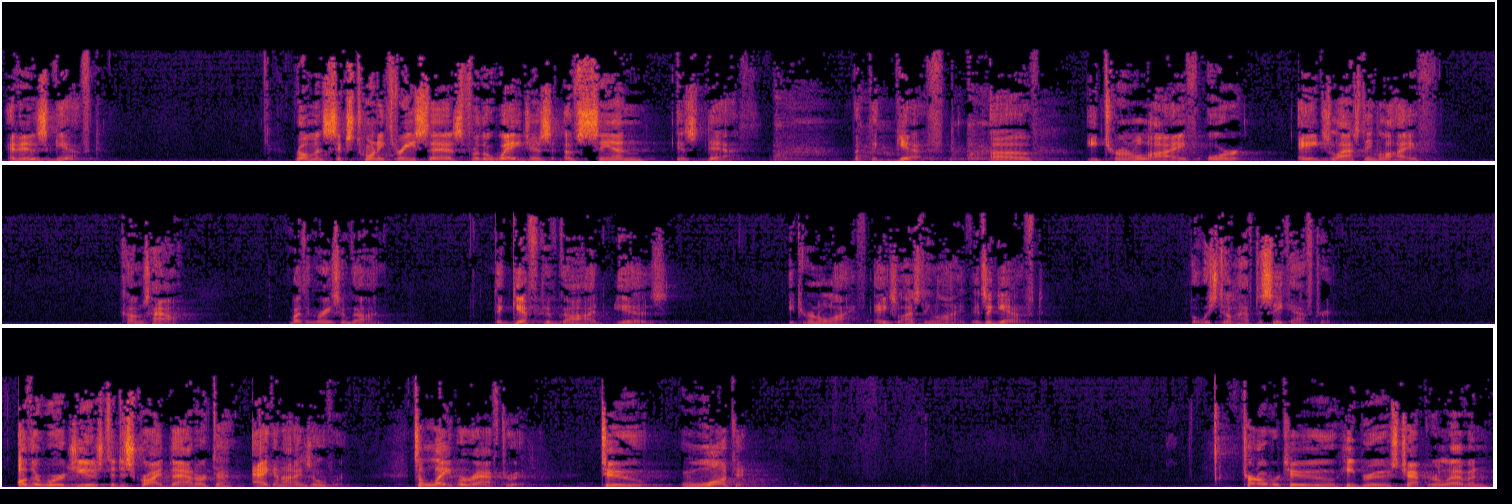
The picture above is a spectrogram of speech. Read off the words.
And it is a gift. Romans 6:23 says for the wages of sin is death but the gift of eternal life or age-lasting life comes how? By the grace of God. The gift of God is eternal life age-lasting life. It's a gift but we still have to seek after it other words used to describe that are to agonize over it, to labor after it, to want it. Turn over to Hebrews chapter 11.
